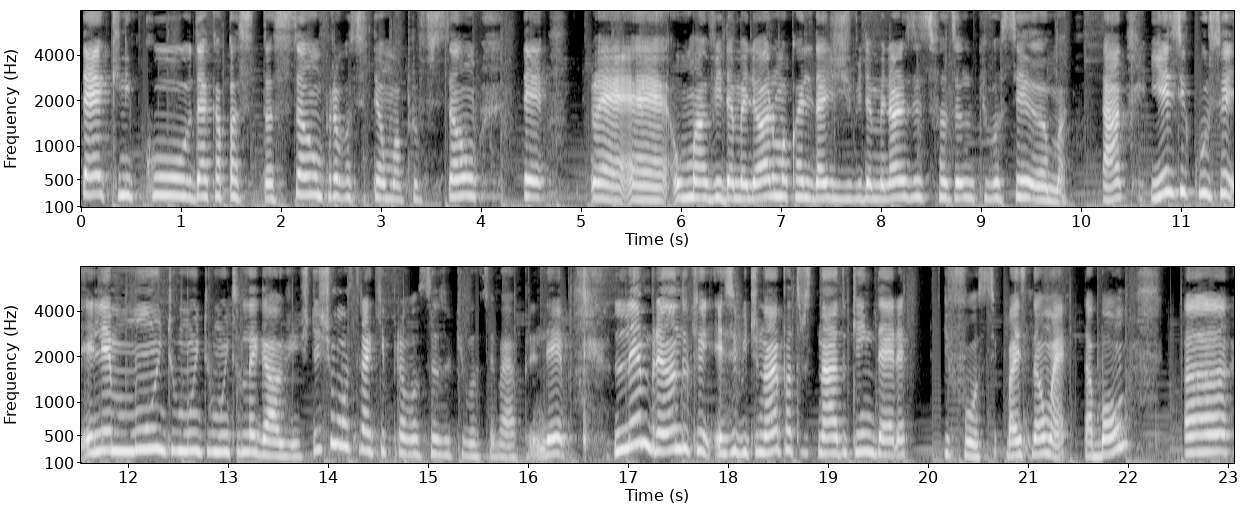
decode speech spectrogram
técnico, da capacitação para você ter uma profissão, ter é, é, uma vida melhor, uma qualidade de vida melhor, às vezes fazendo o que você ama. Tá? E esse curso, ele é muito, muito, muito legal, gente. Deixa eu mostrar aqui para vocês o que você vai aprender. Lembrando que esse vídeo não é patrocinado, quem dera que fosse, mas não é, tá bom? Uh,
